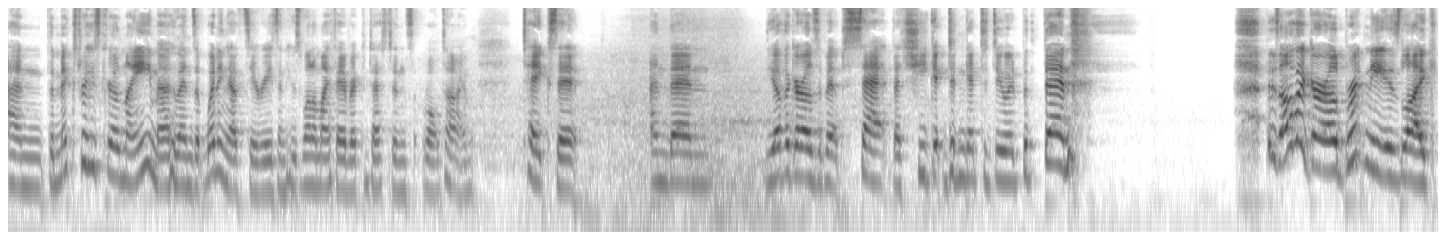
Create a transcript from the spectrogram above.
and the mixed race girl Naima, who ends up winning that series and who's one of my favorite contestants of all time, takes it, and then the other girl's a bit upset that she get, didn't get to do it, but then. This other girl, Brittany, is like,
